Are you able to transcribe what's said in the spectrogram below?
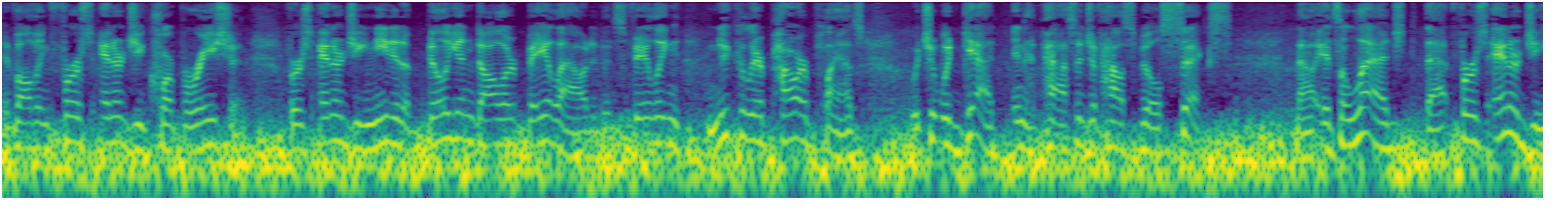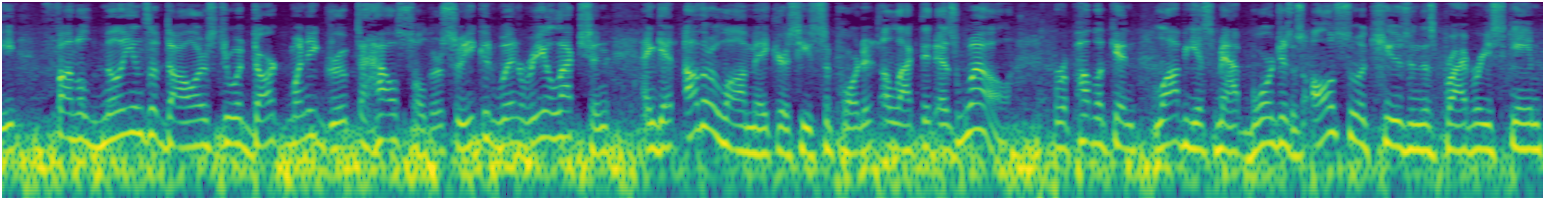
involving First Energy Corporation. First Energy needed a billion dollar bailout in its failing nuclear power plants, which it would get in passage of House Bill 6. Now, it's alleged that First Energy funneled millions of dollars through a dark money group to Householder so he could win re election and get other lawmakers he supported elected as well. Republican lobbyist Matt Borges was also accused in this bribery scheme.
